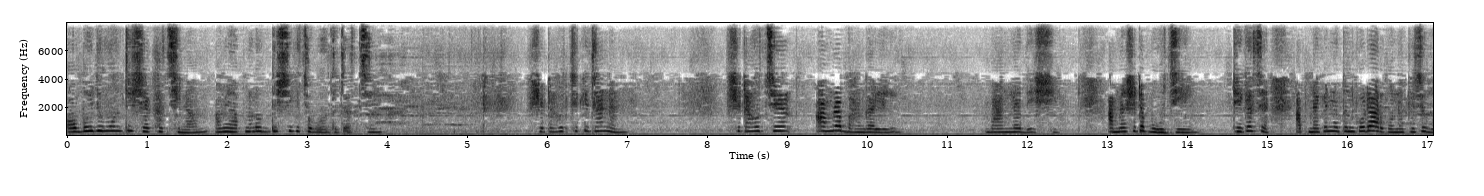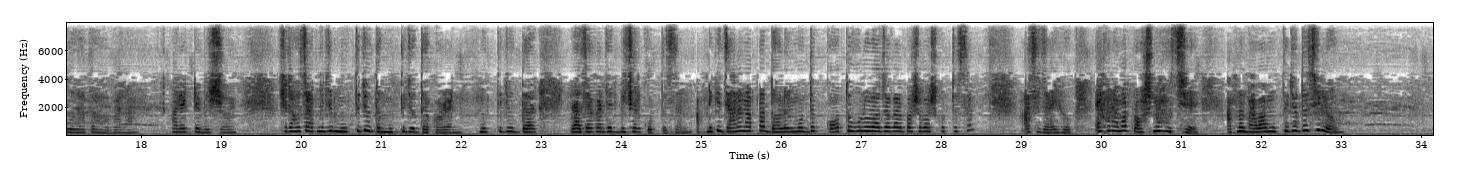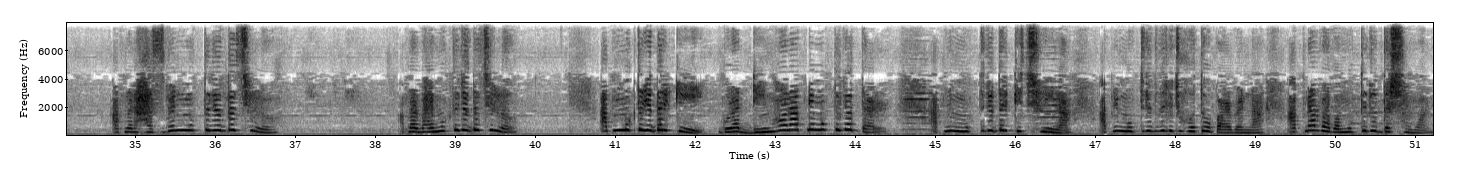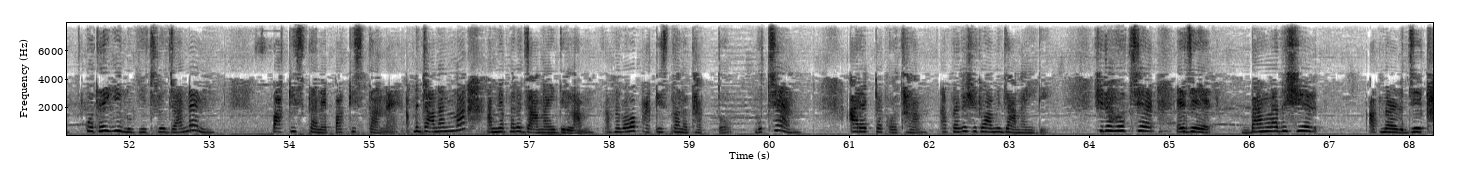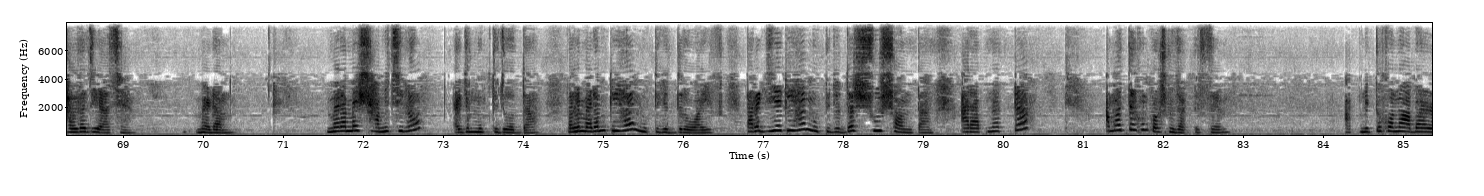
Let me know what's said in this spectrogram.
অবৈধ মন্ত্রী শেখ হাসিনা আমি আপনার উদ্দেশ্যে কিছু বলতে চাচ্ছি। সেটা হচ্ছে কি জানেন? সেটা হচ্ছে আমরা বাঙালি, বাংলাদেশি। আমরা সেটা বুঝি, ঠিক আছে? আপনাকে নতুন করে আর কোনো কিছু বোঝাতে হবে না। আরেকটা বিষয়, সেটা হচ্ছে আপনি যে মুক্তিযোদ্ধা মুক্তিযোদ্ধা করেন মুক্তিযোদ্ধার রাজাকারদের বিচার করতেছেন, আপনি কি জানেন আপনার দলের মধ্যে কতগুলো রাজাকার বসবাস করতেছেন? আচ্ছা যাই হোক, এখন আমার প্রশ্ন হচ্ছে, আপনার বাবা মুক্তিযোদ্ধা ছিল? আপনার হাজবেন্ড মুক্তিযোদ্ধা ছিল? আপনার ভাই মুক্তিযোদ্ধা ছিল? আপনি মুক্তিযোদ্ধার কি? গোড়ার ডিম হন আপনি মুক্তিযোদ্ধার? আপনি মুক্তিযোদ্ধার কিছুই না। আপনি মুক্তিযোদ্ধাদের কিছু হতেও পারবেন না। আপনার বাবা মুক্তিযুদ্ধের সময় কোথায় গিয়ে লুকিয়েছিল জানেন? পাকিস্তানে পাকিস্তানে। আপনি জানেন না? আমি আপনাকে জানাই দিলাম। আপনার বাবা পাকিস্তানে থাকতো। বুঝছেন? আর একটা কথা, আপনাকে সেটা আমি জানাই দিই। সেটা হচ্ছে এই যে বাংলাদেশের আপনার যে খালদা জি আছে, ম্যাডাম। ম্যাডামের স্বামী ছিল একজন মুক্তিযোদ্ধা। তাহলে ম্যাডাম কি হয়? মুক্তিযুদ্ধের ওয়াইফ তারা গিয়ে কি হয়? মুক্তিযোদ্ধার সুসন্তান। আর আপনারটা? আমার তো এখন প্রশ্ন জাগতেছে। আপনি তো কোনো আবার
